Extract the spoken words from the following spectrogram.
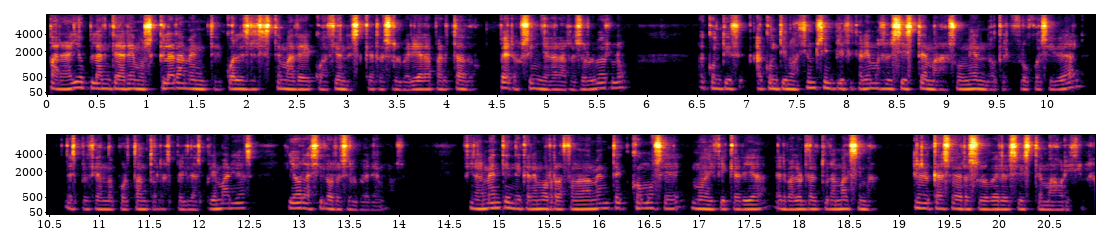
Para ello plantearemos claramente cuál es el sistema de ecuaciones que resolvería el apartado, pero sin llegar a resolverlo. A, a continuación simplificaremos el sistema asumiendo que el flujo es ideal, despreciando por tanto las pérdidas primarias, y ahora sí lo resolveremos. Finalmente indicaremos razonadamente cómo se modificaría el valor de altura máxima en el caso de resolver el sistema original.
